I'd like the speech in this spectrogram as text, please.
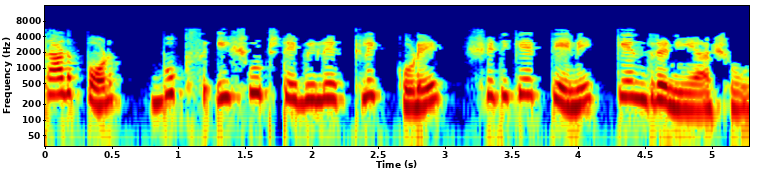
তারপর বুকস ইশ্যুড টেবিলে ক্লিক করে সেটিকে টেনে কেন্দ্রে নিয়ে আসুন।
